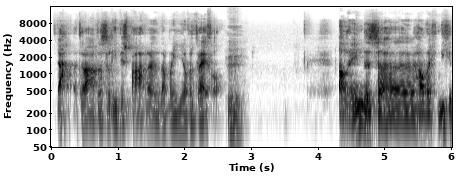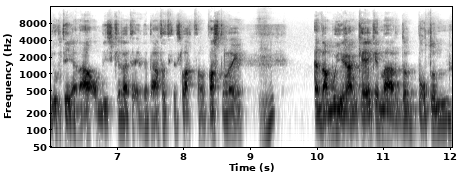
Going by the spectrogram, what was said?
Ja, uiteraard, als ze liefdesparen, dan moet je niet over twijfelen. Mhm. Alleen, dus ze uh, hadden niet genoeg DNA om die skeletten inderdaad het geslacht van vast te leggen. Mhm. En dan moet je gaan kijken naar de botten.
